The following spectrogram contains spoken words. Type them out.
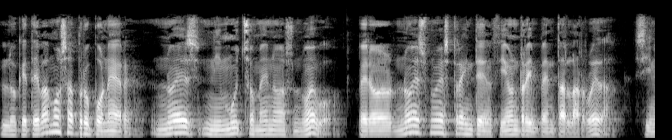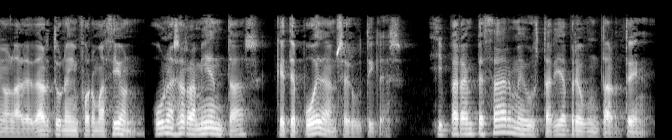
Lo que te vamos a proponer no es ni mucho menos nuevo, pero no es nuestra intención reinventar la rueda, sino la de darte una información, unas herramientas que te puedan ser útiles. Y para empezar me gustaría preguntarte,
